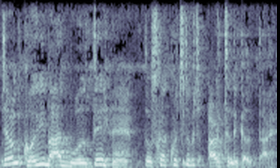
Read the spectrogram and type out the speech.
जब हम कोई भी बात बोलते हैं तो उसका कुछ ना कुछ अर्थ निकलता है।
